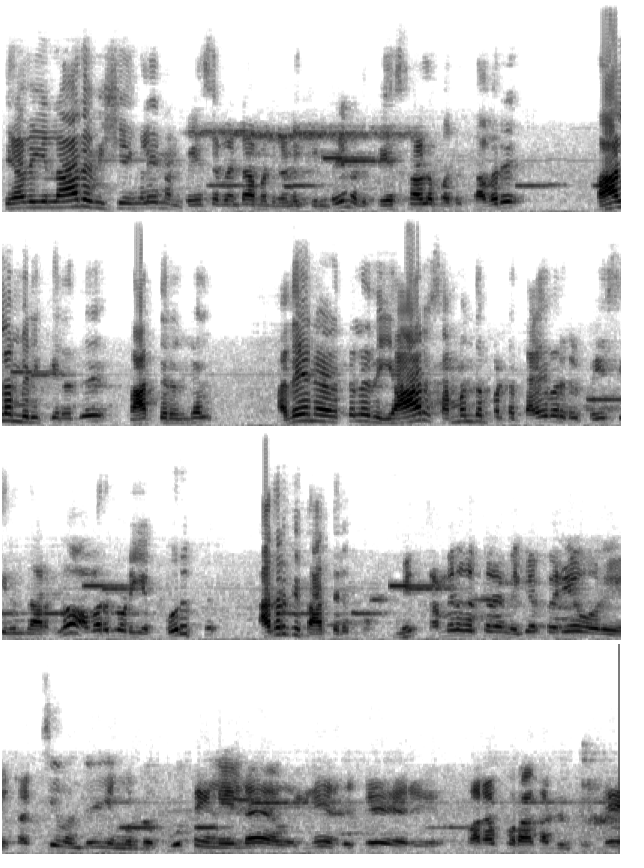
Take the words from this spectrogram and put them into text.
தேவையில்லாத விஷயங்களை நான் பேச வேண்டாம் என்று நினைக்கின்றேன். அது பேசினாலும் அது தவறு. காலம் இருக்கிறது காத்திருங்கள். அதே நேரத்தில் அது யார் சம்பந்தப்பட்ட தலைவர்கள் பேசியிருந்தார்களோ அவர்களுடைய பொறுப்பு அதற்கு காத்திருக்கும். தமிழகத்துல மிகப்பெரிய ஒரு கட்சி வந்து எங்களோட கூட்டணியில இணையத்துக்கு வரப்போறாங்க அப்படின்னு சொல்லிட்டு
